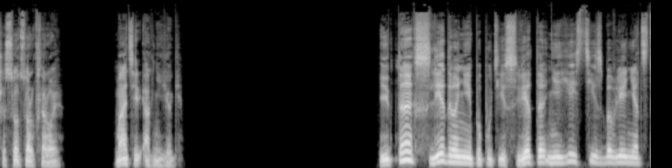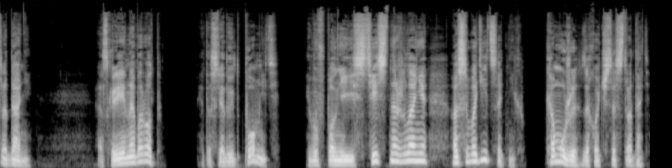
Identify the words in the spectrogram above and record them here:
642. Матерь Агни-йоги. Итак, следование по пути света не есть избавление от страданий, а скорее наоборот. Это следует помнить, ибо вполне естественно желание освободиться от них. Кому же захочется страдать?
